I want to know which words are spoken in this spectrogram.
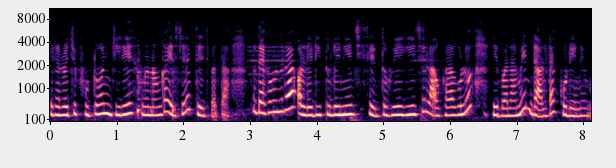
এখানে রয়েছে ফুটন, জিরে, শুকনো লঙ্কা এর তেজপাতা। তো দেখো বন্ধুরা অলরেডি তুলে নিয়েছি, সেদ্ধ হয়ে গিয়েছে লাউ খাড়াগুলো এবার আমি ডালটা করে নেব।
